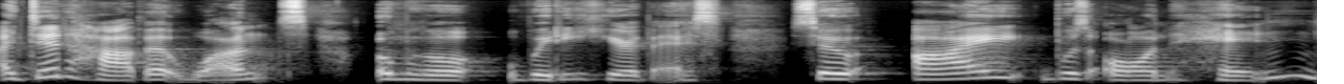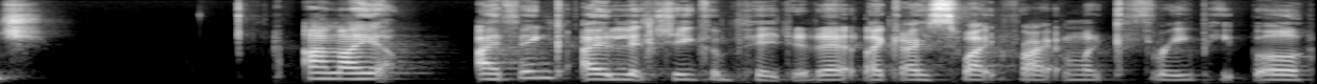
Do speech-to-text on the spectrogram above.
I did have it once. Oh my god, wait to hear this. So I was on Hinge and I I think I literally completed it. Like I swiped right on like three people.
